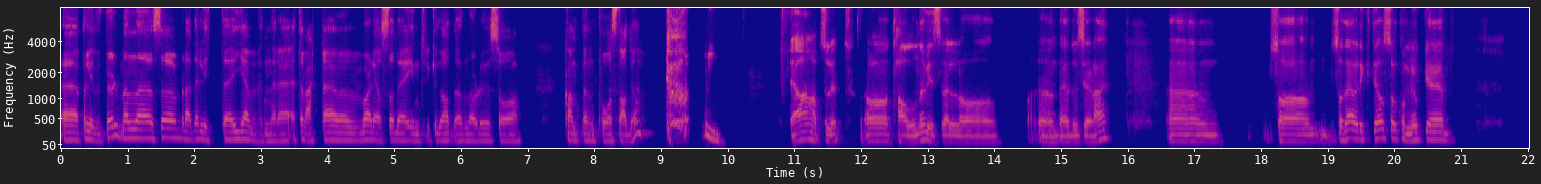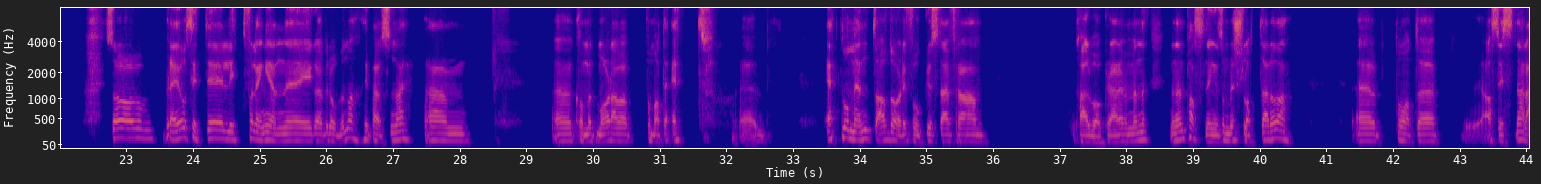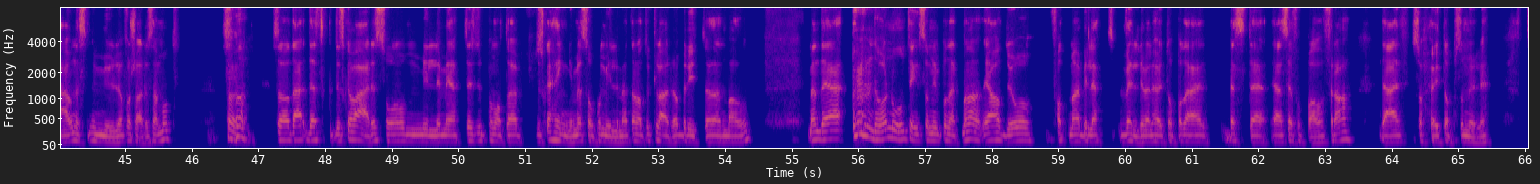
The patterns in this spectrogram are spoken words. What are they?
Eh, på Liverpool, men eh, så ble det litt eh, jevnere etter hvert. Var det også det inntrykket du hadde når du så kampen på stadion? Ja, absolutt. Og tallene viser vel det du sier der. Så, så det er jo riktig. Og så kom jo ikke Så ble jo City litt for lenge igjen i garderoben i pausen der. Um, kom et mål. Det var på en måte ett eh, et moment av dårlig fokus der fra Carl Walker. Der. Men, men den pasningen som blir slått der òg, da eh, På en måte Assisten her er jo nesten umulig å forsvare seg mot. Så, så det, det, det, skal være så millimeter på en måte, Du skal henge med så på millimeteren at du klarer å bryte den ballen. Men det, det var noen ting som imponerte meg. Jeg hadde jo fått meg billett veldig veldig høyt opp, og det er beste jeg ser fotball fra. Det er så høyt oppe som mulig.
